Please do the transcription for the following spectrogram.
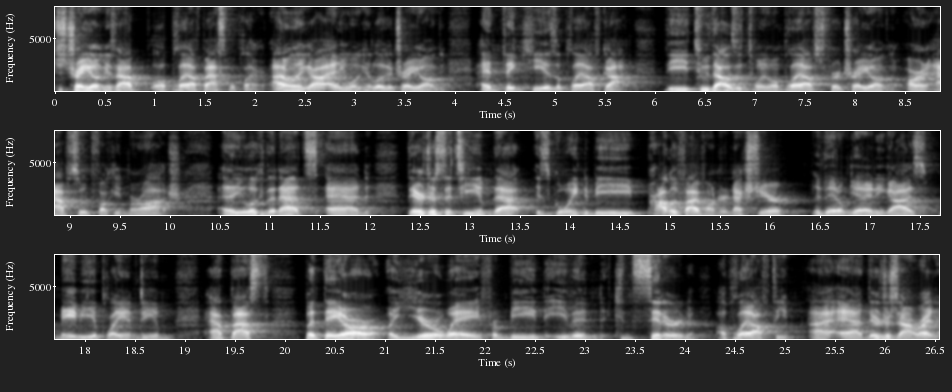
just Trae Young is not a playoff basketball player. I don't think uh, anyone can look at Trae Young and think he is a playoff guy. The 2021 playoffs for Trae Young are an absolute fucking mirage. And you look at the Nets, and they're just a team that is going to be probably 500 next year if they don't get any guys. Maybe a play-in team at best, but they are a year away from being even considered a playoff team, uh, and they're just not ready.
